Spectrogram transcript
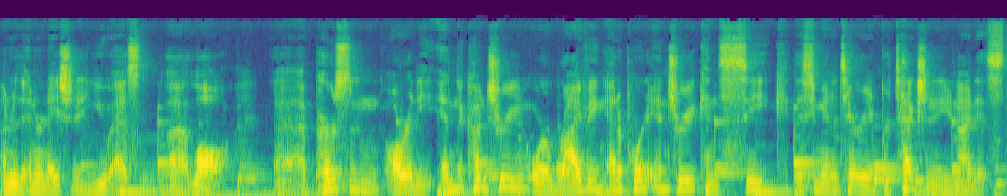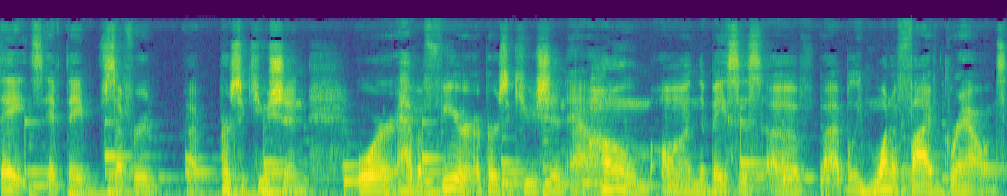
under the international and U.S. Uh, law. Uh, a person already in the country or arriving at a port of entry can seek this humanitarian protection in the United States if they've suffered uh, persecution or have a fear of persecution at home on the basis of, I believe, one of five grounds.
